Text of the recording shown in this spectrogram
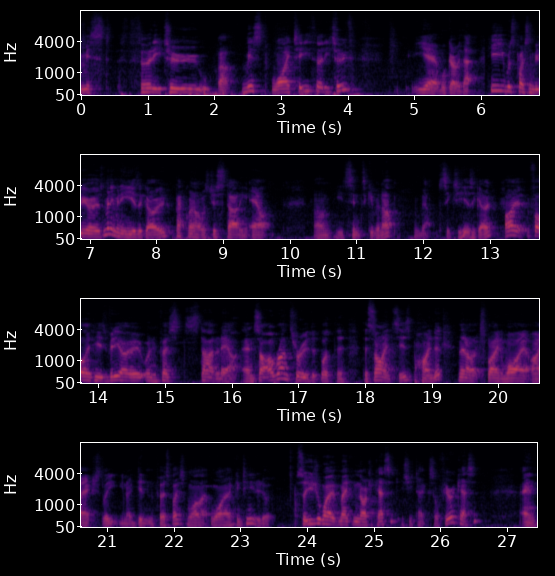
Mist32, uh, MistYT32? Yeah, we'll go with that. He was posting videos many, many years ago, back when I was just starting out. Um, he's since given up about six years ago. I followed his video when he first started out and so I'll run through the, what the, the science is behind it and then I'll explain why I actually you know did it in the first place and why, why I continue to do it. So usual way of making nitric acid is you take sulfuric acid and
